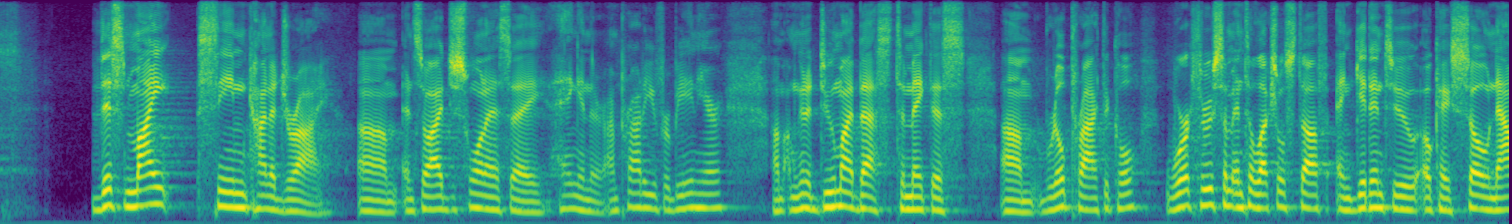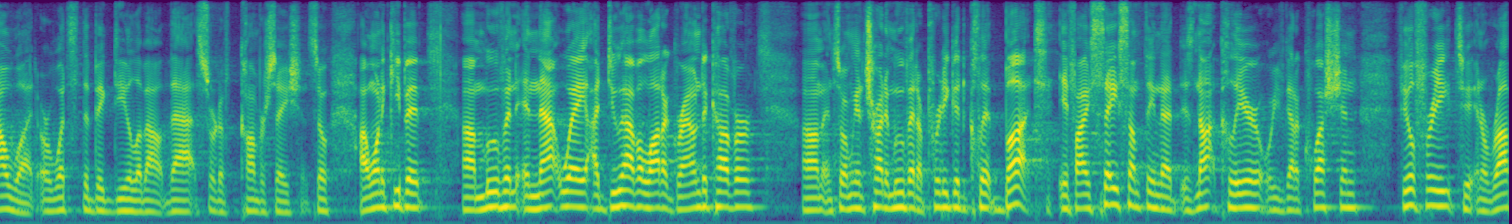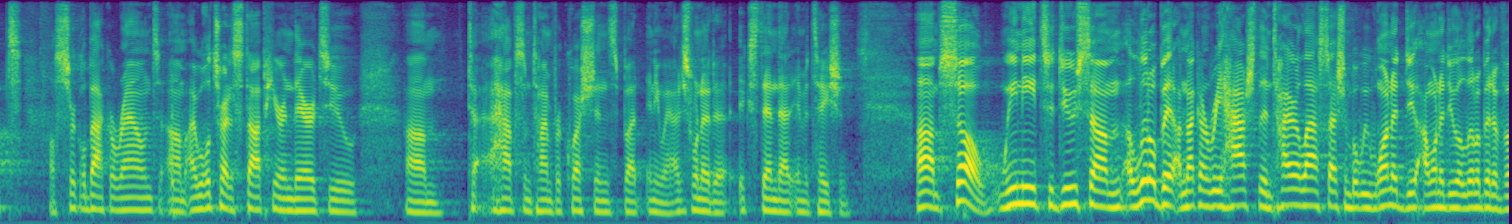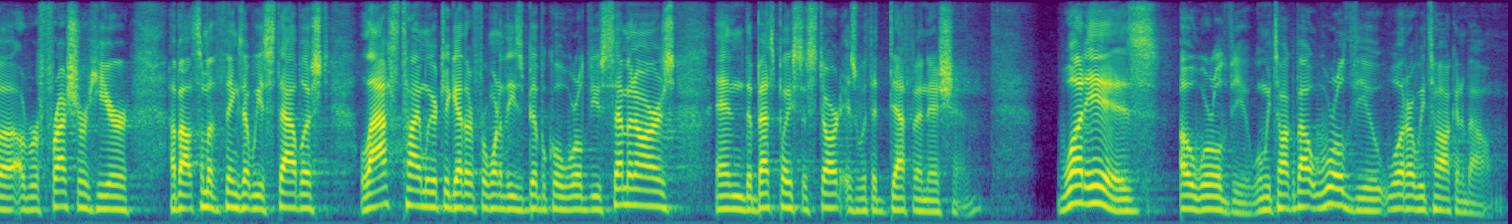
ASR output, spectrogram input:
this might seem kind of dry. Um, and so I just want to say, hang in there. I'm proud of you for being here. Um, I'm going to do my best to make this um, real practical, work through some intellectual stuff, and get into, okay, so now what? Or what's the big deal about that sort of conversation? So I want to keep it uh, moving in that way. I do have a lot of ground to cover. Um, and so I'm going to try to move at a pretty good clip. But if I say something that is not clear or you've got a question, feel free to interrupt. I'll circle back around. Um, I will try to stop here and there to, um, to have some time for questions. But anyway, I just wanted to extend that invitation. Um, so we need to do some a little bit. I'm not going to rehash the entire last session, but we want to do. I want to do a little bit of a, a, refresher here about some of the things that we established last time we were together for one of these biblical worldview seminars. And the best place to start is with a definition. What is a worldview? When we talk about worldview, what are we talking about?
